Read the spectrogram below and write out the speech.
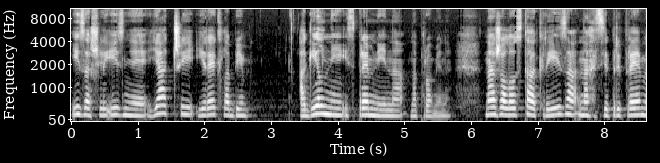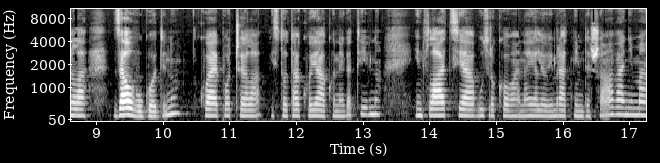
izašli iz nje jači i rekla bi agilniji i spremniji na, na promjene. Nažalost, ta kriza nas je pripremila za ovu godinu koja je počela isto tako jako negativno. Inflacija uzrokovana je ovim ratnim dešavanjima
